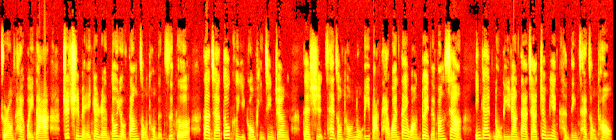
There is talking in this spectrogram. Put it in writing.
卓荣泰回答：支持每一个人都有当总统的资格，大家都可以公平竞争。但是蔡总统努力把台湾带往对的方向，应该努力让大家正面肯定蔡总统。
